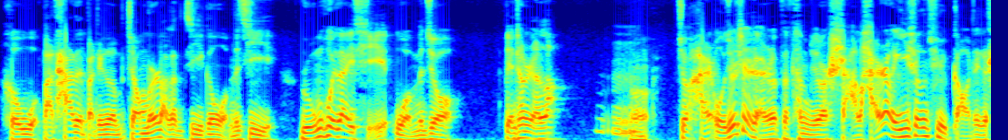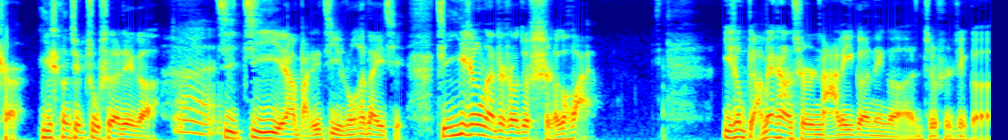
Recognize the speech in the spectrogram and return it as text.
和我把他的把这个叫 Murdoch 的记忆跟我们的记忆融汇在一起，我们就变成人了。嗯，就还我觉得这来说他他们有点傻了，还让医生去搞这个事儿，医生去注射这个记记忆，让把这个记忆融合在一起。其实医生呢这时候就使了个坏，医生表面上是拿了一个那个就是这个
